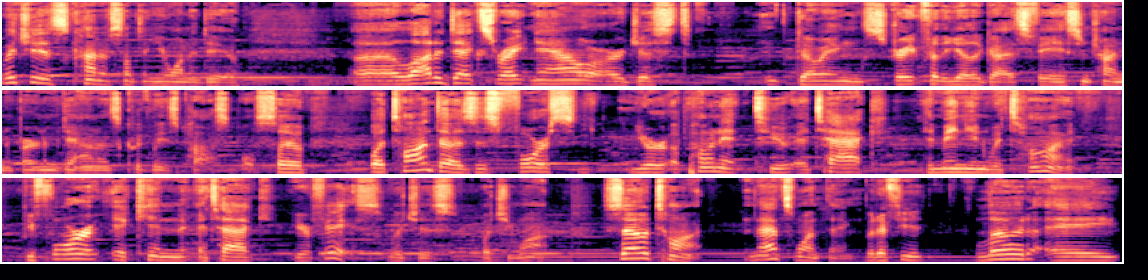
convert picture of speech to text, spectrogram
which is kind of something you want to do. Uh, a lot of decks right now are just going straight for the other guy's face and trying to burn him down as quickly as possible. So, what taunt does is force your opponent to attack the minion with taunt before it can attack your face, which is what you want. So, taunt, that's one thing. But if you load a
